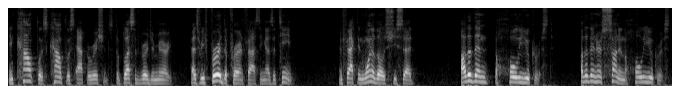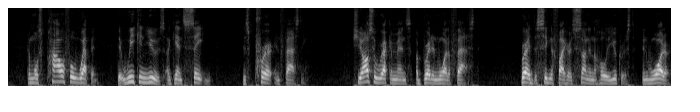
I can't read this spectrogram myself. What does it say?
In countless, countless apparitions, the Blessed Virgin Mary has referred to prayer and fasting as a team. In fact, in one of those, she said, other than the Holy Eucharist, other than her Son in the Holy Eucharist, the most powerful weapon that we can use against Satan is prayer and fasting. She also recommends a bread and water fast bread to signify her Son in the Holy Eucharist, and water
